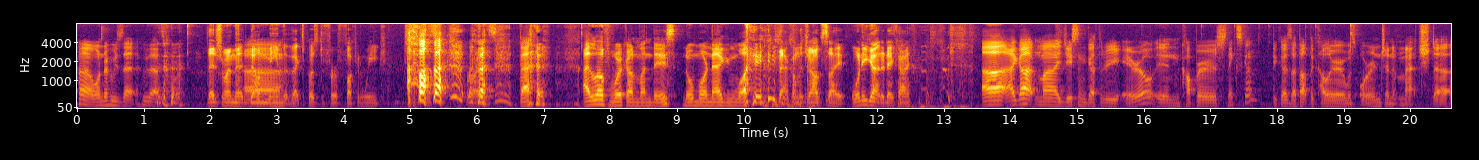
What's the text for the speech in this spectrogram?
huh, I wonder who's that who that's for. That just reminded me of that dumb Uh, meme that Vex posted for a fucking week. Christ. That- I love work on Mondays. No more nagging wife. Back on the job site. What do you got today, Kai? Uh, I got my Jason Guthrie arrow in copper snakeskin because I thought the color was orange and it matched uh,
